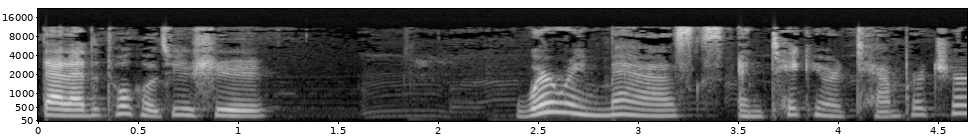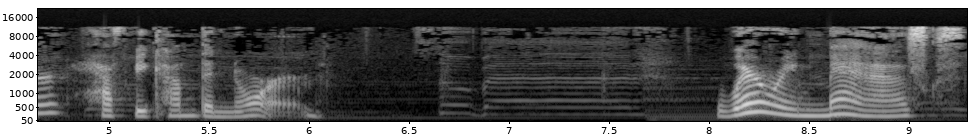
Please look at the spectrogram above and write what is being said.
带来的脱口句是 ：Wearing masks and taking your temperature have become the norm. Wearing masks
